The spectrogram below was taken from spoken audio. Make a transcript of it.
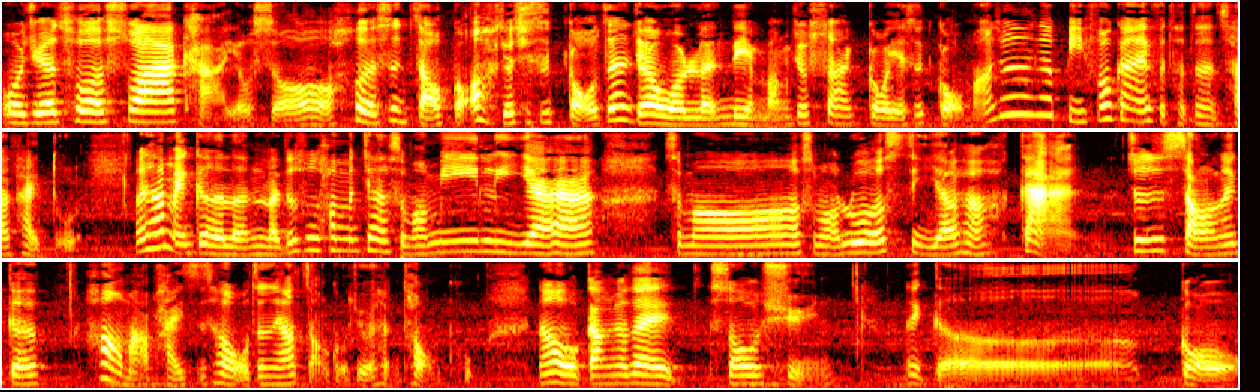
我觉得除了刷卡，有时候或者是找狗哦，尤其是狗，真的觉得我人脸盲，就算狗也是狗盲，就是那个 before 跟 after 真的差太多了。而且他每个人来就说他们家什么米莉呀，什么什么罗西啊，想干就是少了那个。号码牌之后，我真的要找狗，觉得很痛苦。然后我刚又在搜寻那个狗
